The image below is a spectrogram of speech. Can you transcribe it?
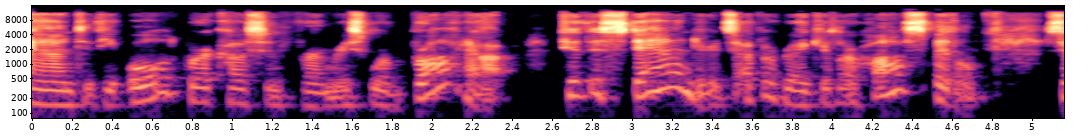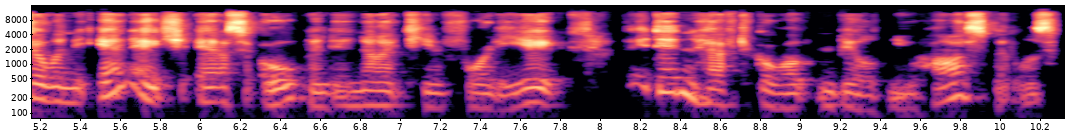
And the old workhouse infirmaries were brought up to the standards of a regular hospital. So when the NHS opened in 1948, they didn't have to go out and build new hospitals.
